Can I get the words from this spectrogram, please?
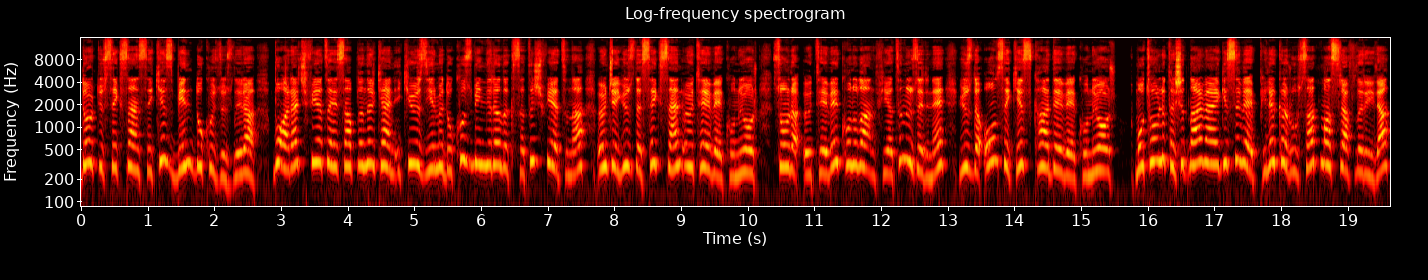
488.900 lira. Bu araç fiyatı hesaplanırken 229 bin liralık satış fiyatına önce %80 ÖTV konuyor. Sonra ÖTV konulan fiyatın üzerine %18 KDV konuyor. Motorlu taşıtlar vergisi ve plaka ruhsat masraflarıyla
